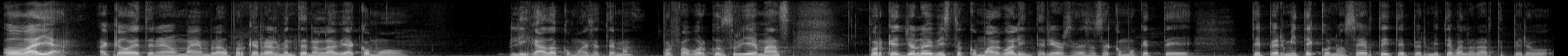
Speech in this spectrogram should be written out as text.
Oh, vaya, acabo de tener un mind blow porque realmente no lo había como ligado como a ese tema. Por favor, construye más. Porque yo lo he visto como algo al interior, ¿sabes? O sea, como que te, te permite conocerte y te permite valorarte, pero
